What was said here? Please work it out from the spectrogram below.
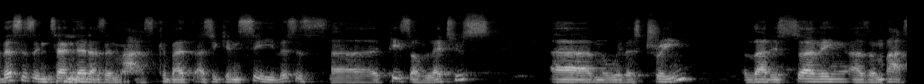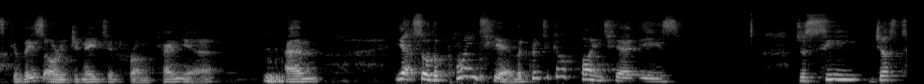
This is intended as a mask, but as you can see, this is a piece of lettuce um, with a string that is serving as a mask. This originated from Kenya. Mm. And yeah, so the point here, the critical point here is to see just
